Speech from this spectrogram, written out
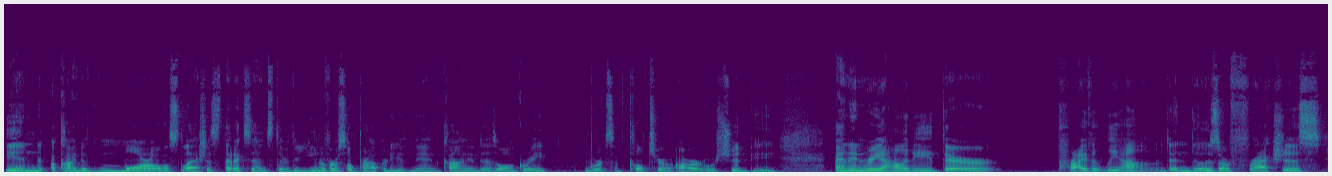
In a kind of moral slash aesthetic sense, they're the universal property of mankind, as all great works of culture are or should be. And in reality, they're privately owned, and those are fractious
